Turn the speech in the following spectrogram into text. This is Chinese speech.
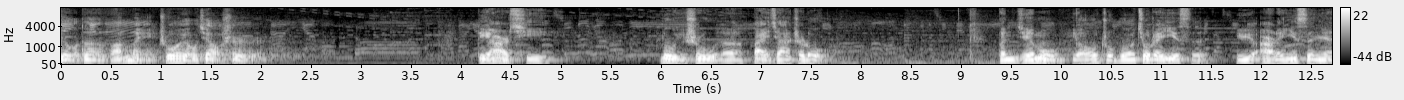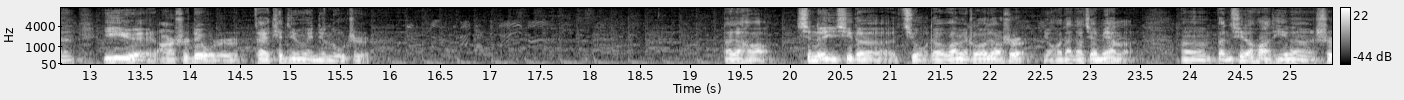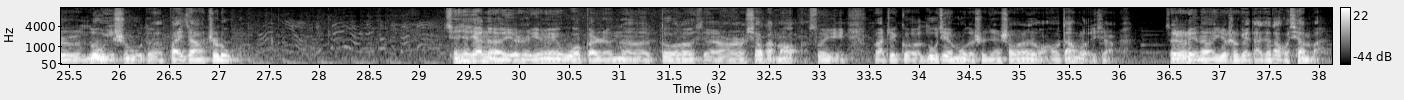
九的完美桌游教室第二期，路易十五的败家之路。本节目由主播就这意思于二零一四年一月二十六日在天津为您录制。大家好，新的一期的九的完美桌游教室又和大家见面了。嗯，本期的话题呢是路易十五的败家之路。前些天呢，也是因为我本人呢得了点儿小感冒，所以把这个录节目的时间稍微的往后耽误了一下。在这里呢，也是给大家道个歉吧。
